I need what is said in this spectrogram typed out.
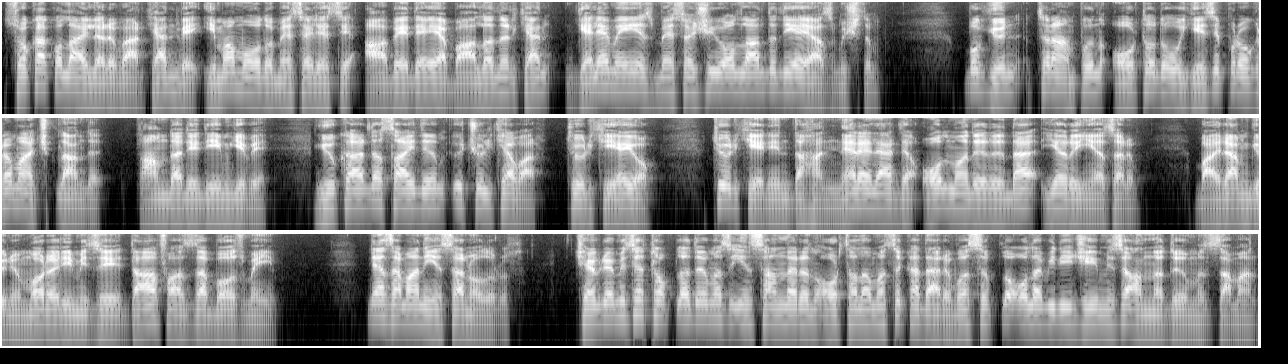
sokak olayları varken ve İmamoğlu meselesi ABD'ye bağlanırken gelemeyiz mesajı yollandı diye yazmıştım. Bugün Trump'ın Orta Doğu gezi programı açıklandı. Tam da dediğim gibi. Yukarıda saydığım 3 ülke var. Türkiye yok. Türkiye'nin daha nerelerde olmadığını da yarın yazarım. Bayram günü moralimizi daha fazla bozmayayım. Ne zaman insan oluruz? Çevremize topladığımız insanların ortalaması kadar vasıflı olabileceğimizi anladığımız zaman.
